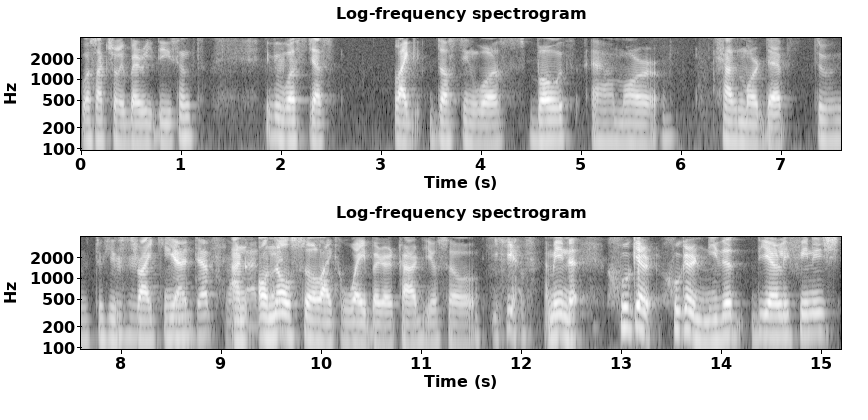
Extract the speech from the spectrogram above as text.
was actually very decent. It Mhm. was just like Dustin was both uh, more, had more depth to to his Mhm. striking, yeah, depth and and fight. also like way better cardio. So Yep. I mean, That- Hooker Hooker needed the early finish,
